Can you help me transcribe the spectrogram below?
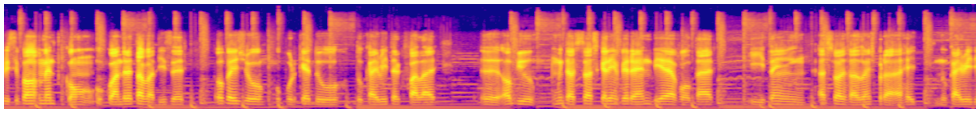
principalmente com o que o André estava a dizer. Eu vejo o porquê do, do Kyrie ter que falar. Eh, óbvio, muitas pessoas querem ver a NBA voltar e têm as suas razões para hate no, Kyrie,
